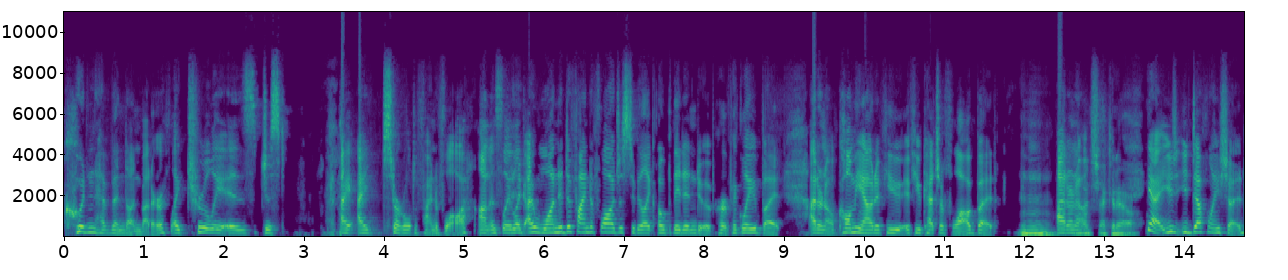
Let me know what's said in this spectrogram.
couldn't have been done better. Like truly is just I, I struggle to find a flaw, honestly. Like I wanted to find a flaw just to be like, oh, they didn't do it perfectly, but I don't know. Call me out if you if you catch a flaw, but Mm, I don't know. I'll check it out. Yeah, you you definitely should.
